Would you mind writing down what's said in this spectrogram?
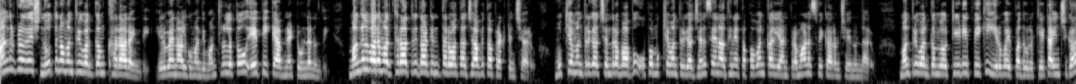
Andhra Pradesh నూతన మంత్రివర్గం ఖరారైంది. ఇరవై నాలుగు మంది మంత్రులతో ఏపీ కేబినెట్ ఉండనుంది. మంగళవారం అర్ధరాత్రి దాటిన తర్వాత జాబితా ప్రకటించారు. ముఖ్యమంత్రిగా చంద్రబాబు ఉప ముఖ్యమంత్రిగా జనసేన అధినేత పవన్ కళ్యాణ్ ప్రమాణ స్వీకారం చేయనున్నారు. మంత్రివర్గంలో టీడీపీకి ఇరవై పదవులు కేటాయించగా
